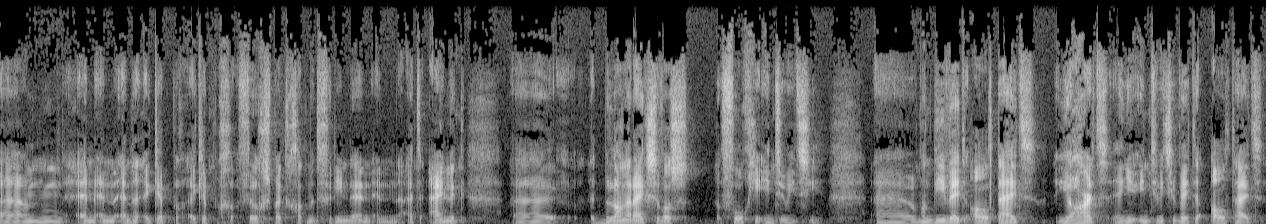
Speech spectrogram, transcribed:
Um, en en, en ik, heb, ik heb veel gesprekken gehad met vrienden en, en uiteindelijk het belangrijkste was, volg je intuïtie. Uh, want die weet altijd, je hart en je intuïtie weten altijd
